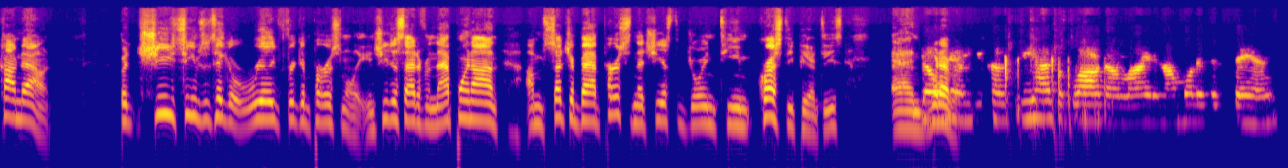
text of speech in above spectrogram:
calm down. But she seems to take it really freaking personally, and she decided from that point on, I'm such a bad person that she has to join Team Krusty Panties, and know whatever. him because he has a blog online and I'm one of his fans.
